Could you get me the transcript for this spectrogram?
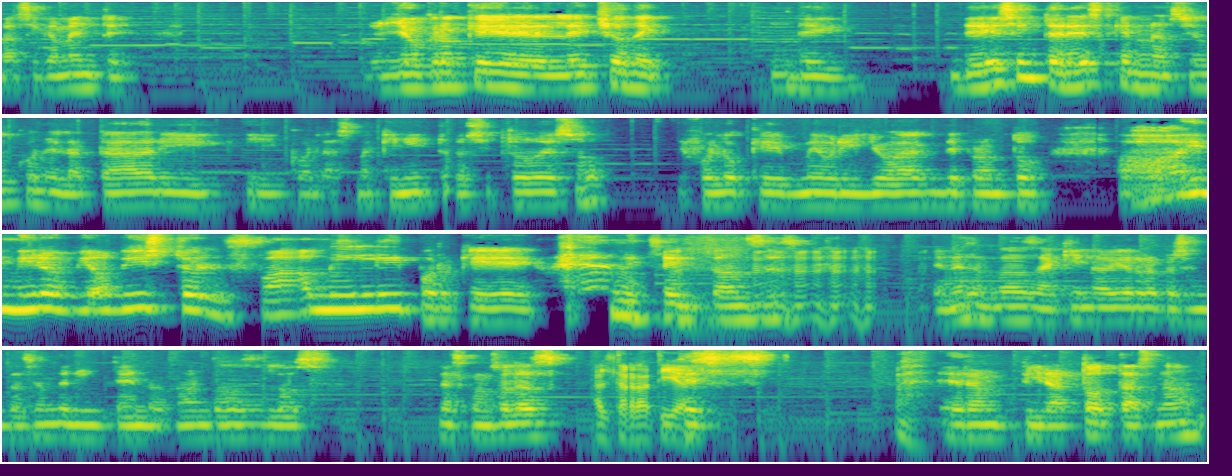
básicamente. Yo creo que el hecho de, de, de ese interés que nació con el Atari y con las maquinitas y todo eso, y fue lo que me orilló a de pronto, ay, mira, había visto el Family, porque en ese entonces, en ese entonces aquí no había representación de Nintendo, ¿no? Entonces los, las consolas alternativas eran piratotas, ¿no?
